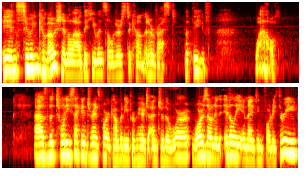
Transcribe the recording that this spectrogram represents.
The ensuing commotion allowed the human soldiers to come and arrest the thief. Wow. As the 22nd Transport Company prepared to enter the war, war zone in Italy in 1943,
